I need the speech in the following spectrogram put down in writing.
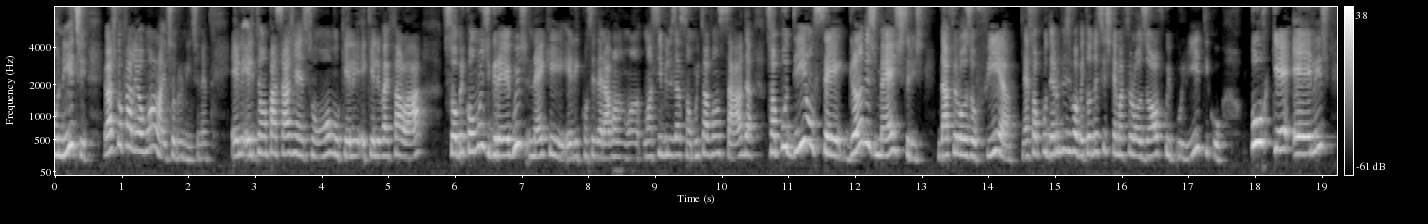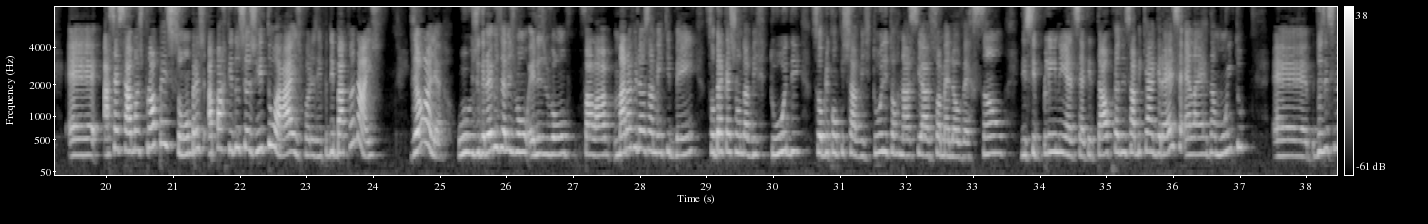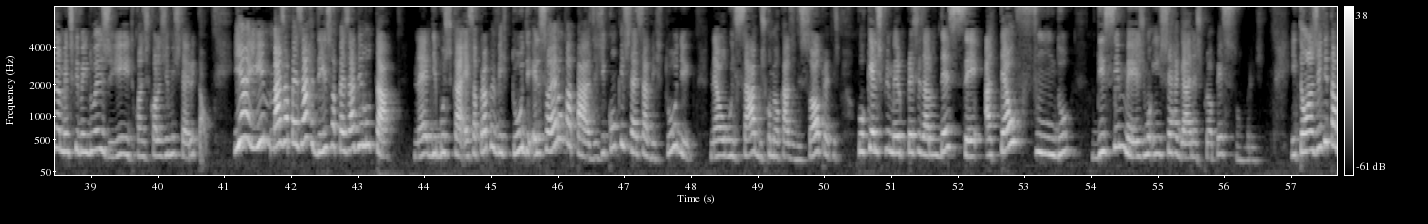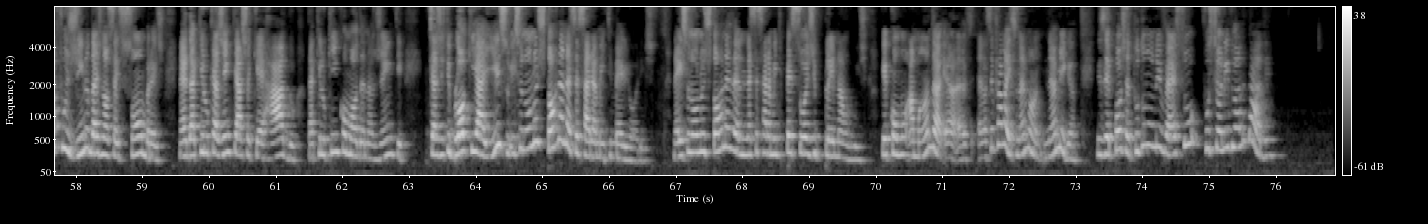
O Nietzsche, eu acho que eu falei alguma live sobre o Nietzsche, né? Ele, ele tem uma passagem em Homo que ele, que ele vai falar sobre como os gregos, né, que ele considerava uma, uma civilização muito avançada, só podiam ser grandes mestres da filosofia, né, só puderam desenvolver todo esse sistema filosófico e político porque eles é, acessavam as próprias sombras a partir dos seus rituais, por exemplo, de bacanais. Dizer, olha, os gregos eles vão, eles vão falar maravilhosamente bem sobre a questão da virtude, sobre conquistar a virtude, tornar-se a sua melhor versão, disciplina etc e tal, porque a gente sabe que a Grécia, ela herda muito é, dos ensinamentos que vêm do Egito, com as escolas de mistério e tal. E aí, mas apesar disso, apesar de lutar, né, de buscar essa própria virtude, eles só eram capazes de conquistar essa virtude, né, alguns sábios, como é o caso de Sócrates, porque eles primeiro precisaram descer até o fundo de si mesmo e enxergar as próprias sombras. Então a gente está fugindo das nossas sombras, né, daquilo que a gente acha que é errado, daquilo que incomoda na gente. Se a gente bloquear isso, isso não nos torna necessariamente melhores. Né? Isso não nos torna necessariamente pessoas de plena luz. Porque como Amanda, ela, ela sempre fala isso, né, né, amiga? Dizer, poxa, tudo no universo funciona em dualidade.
